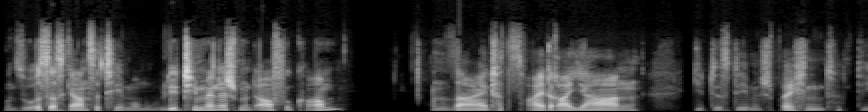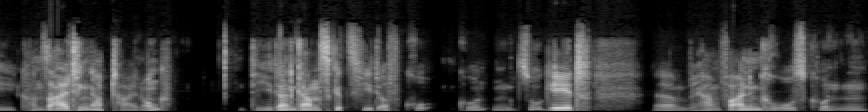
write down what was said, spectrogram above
Und so ist das ganze Thema Mobility Management aufgekommen. Und seit zwei, drei Jahren gibt es dementsprechend die Consulting-Abteilung, die dann ganz gezielt auf Kunden zugeht. Ähm, wir haben vor allem Großkunden,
